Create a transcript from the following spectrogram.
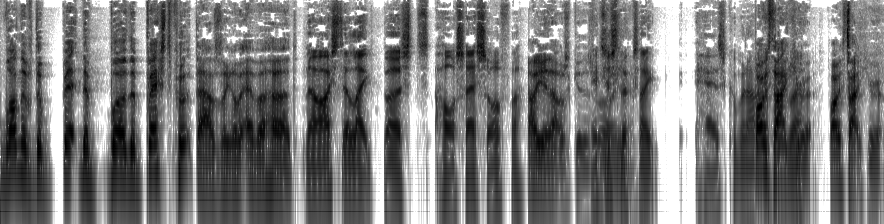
one of the be- the one of the best put downs like I've ever heard. No, I still like burst horsehair sofa. Oh yeah, that was good as it well. just yeah. looks like hair's coming out. both everywhere. accurate. Both accurate.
